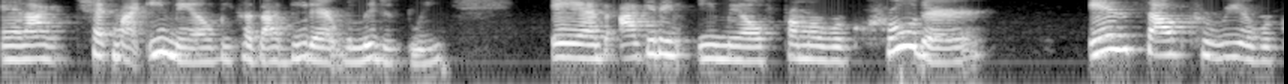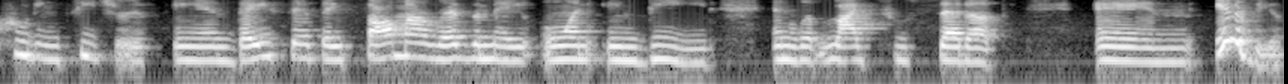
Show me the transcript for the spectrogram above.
and i check my email because i do that religiously. And i get an email from a recruiter in South Korea recruiting teachers, and they said they saw my resume on Indeed and would like to set up an interview.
